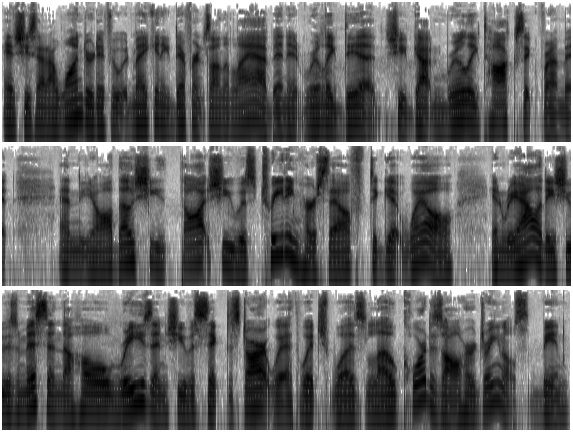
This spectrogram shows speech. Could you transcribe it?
And she said, I wondered if it would make any difference on the lab. And it really did. She'd gotten really toxic from it. And, you know, although she thought she was treating herself to get well, in reality, she was missing the whole reason she was sick to start with, which was low cortisol, her adrenals being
